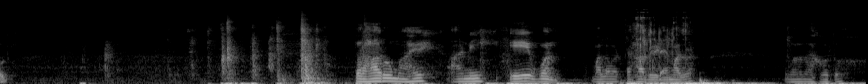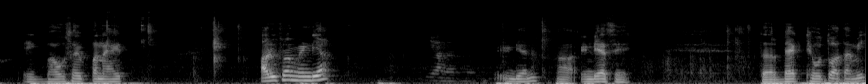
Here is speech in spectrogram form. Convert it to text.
ओके तर हा रूम आहे आणि ए वन मला वाटतं हा बेड आहे माझा. तुम्हाला दाखवतो. एक भाऊसाहेब पण आहेत. Are you from India India ना? हां इंडियाच आहे तर बॅग ठेवतो आता मी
